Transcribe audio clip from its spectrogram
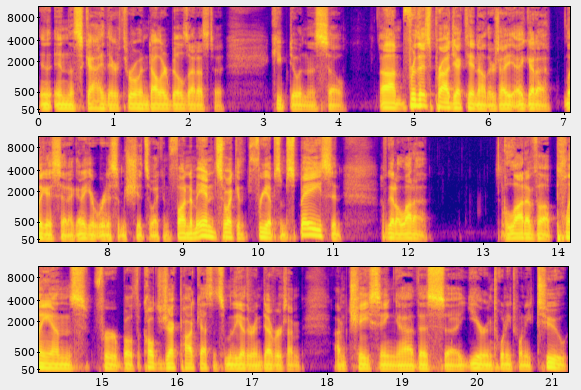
in, in, the sky there throwing dollar bills at us to keep doing this so um, for this project and others I, I, gotta like i said i gotta get rid of some shit so i can fund them and so i can free up some space and i've got a lot of a lot of uh, plans for both the culture jack podcast and some of the other endeavors i'm I'm chasing uh, this uh, year in 2022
